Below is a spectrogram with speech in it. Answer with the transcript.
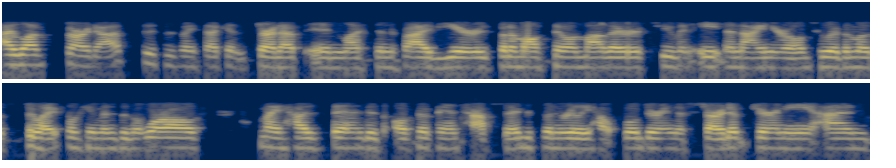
I love startups. This is my second startup in less than five years, but I'm also a mother to an eight and a nine year old who are the most delightful humans in the world. My husband is also fantastic. It's been really helpful during the startup journey. And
